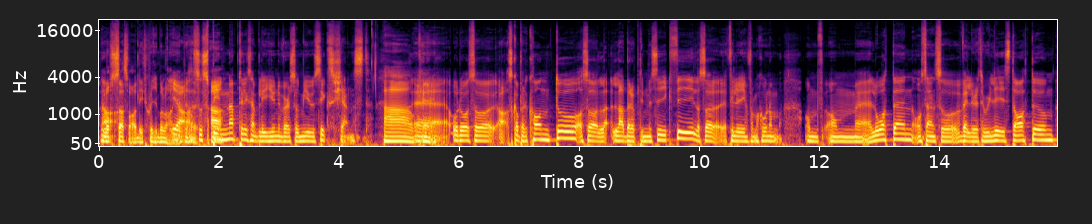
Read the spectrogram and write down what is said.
Ja. Låtsas vara ditt skivbolag? Ja, så SpinUp till exempel är Universal Musics tjänst. Ah, okej. Eh, och då så ja, skapar du ett konto och så la- laddar du upp din musikfil och så fyller du information om, om, om eh, låten och sen så väljer du ett releasedatum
